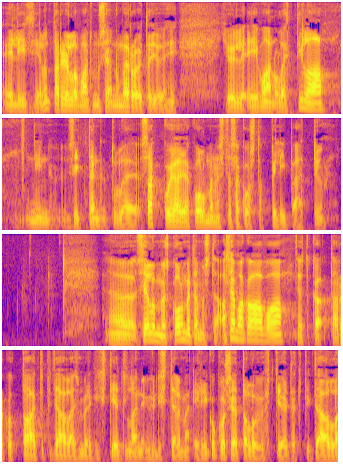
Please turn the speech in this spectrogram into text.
eli siellä on tarjolla vain sellaisia numeroita, joihin, joille ei vaan ole tilaa, niin sitten tulee sakkoja ja kolmannesta sakosta peli päättyy. Siellä on myös kolme tämmöistä asemakaavaa, jotka tarkoittaa, että pitää olla esimerkiksi tietynlainen yhdistelmä eri kokoisia taloyhtiöitä, että pitää olla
